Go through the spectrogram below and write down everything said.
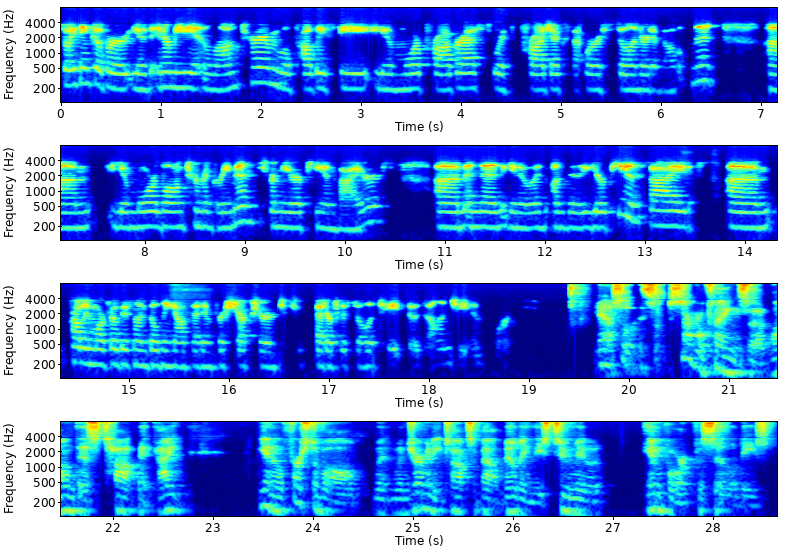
So I think over you know the intermediate and long term, we'll probably see you know more progress with projects that were still under development, um, you know more long-term agreements from European buyers, um, and then you know on the European side, um, probably more focused on building out that infrastructure to better facilitate those LNG imports. Yeah, so several things uh, on this topic. I, you know, first of all, when, when Germany talks about building these two new import facilities,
